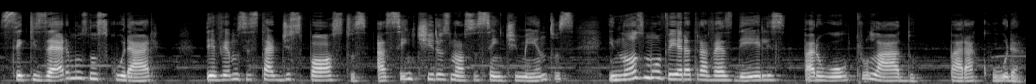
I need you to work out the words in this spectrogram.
Se quisermos nos curar, devemos estar dispostos a sentir os nossos sentimentos e nos mover através deles para o outro lado, para a cura.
